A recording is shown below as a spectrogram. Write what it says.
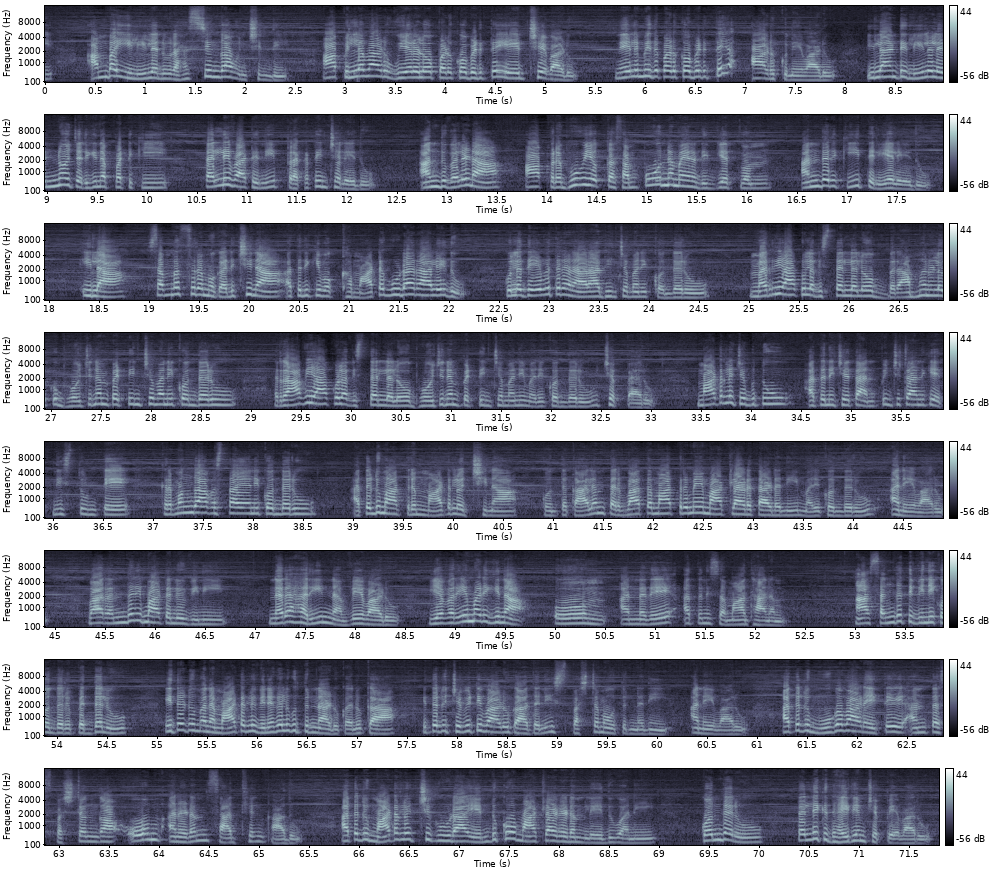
అంబ ఈ లీలను రహస్యంగా ఉంచింది. ఆ పిల్లవాడు ఉయరలో పడుకోబెడితే ఏడ్చేవాడు నేల మీద పడుకోబెడితే ఆడుకునేవాడు. ఇలాంటి లీలలెన్నో జరిగినప్పటికీ తల్లి వాటిని ప్రకటించలేదు. అందువలన ఆ ప్రభువు యొక్క సంపూర్ణమైన దివ్యత్వం అందరికీ తెలియలేదు. ఇలా సంవత్సరము గడిచినా అతనికి ఒక్క మాట కూడా రాలేదు. కులదేవతలను ఆరాధించమని కొందరు మర్రి ఆకుల విస్తళ్ళలో బ్రాహ్మణులకు భోజనం పెట్టించమని కొందరు రావి ఆకుల విస్తళ్ళలో భోజనం పెట్టించమని మరికొందరు చెప్పారు. మాటలు చెబుతూ అతని చేత అనిపించటానికి యత్నిస్తుంటే క్రమంగా వస్తాయని కొందరు అతడు మాత్రం మాటలొచ్చినా కొంతకాలం తర్వాత మాత్రమే మాట్లాడతాడని మరికొందరు అనేవారు. వారందరి మాటలు విని నరహరి నవ్వేవాడు ఎవరేమడిగినా ఓం అన్నదే అతని సమాధానం. ఆ సంగతి విని కొందరు పెద్దలు ఇతడు మన మాటలు వినగలుగుతున్నాడు కనుక ఇతడు చెవిటివాడు కాదని స్పష్టమవుతున్నది అనేవారు. అతడు మూగవాడైతే అంత స్పష్టంగా ఓం అనడం సాధ్యం కాదు. అతడు మాటలొచ్చి కూడా ఎందుకో మాట్లాడడం లేదు అని కొందరు తల్లికి ధైర్యం చెప్పేవారు.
